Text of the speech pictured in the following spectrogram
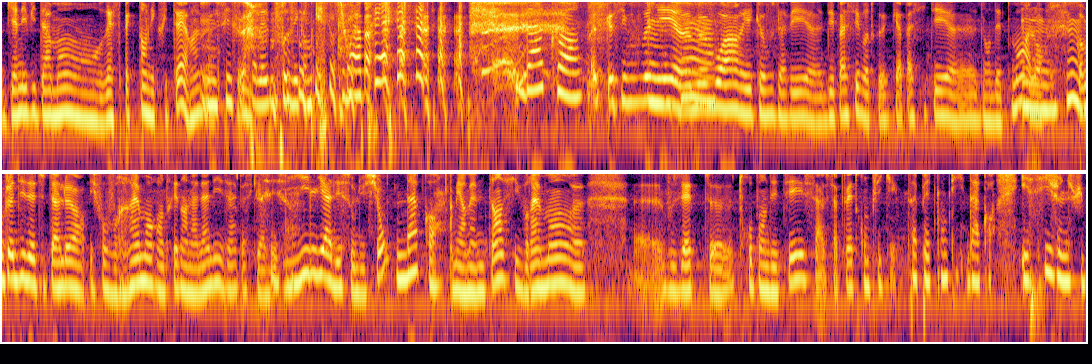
bien évidemment en respectant les critères. hein, C'est ce que- j'allais poser comme question après. D'accord. Parce que si vous venez euh, Mhm. me voir et que vous avez euh, dépassé votre capacité euh, d'endettement, alors Mhm. comme je le disais tout à l'heure, il faut vraiment rentrer dans l'analyse hein, parce qu'il y, y a des solutions, D'accord. mais en même temps, si vraiment euh, euh, vous êtes euh, trop endetté, ça, ça peut être compliqué. Ça peut être compliqué, d'accord. Et si je ne suis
